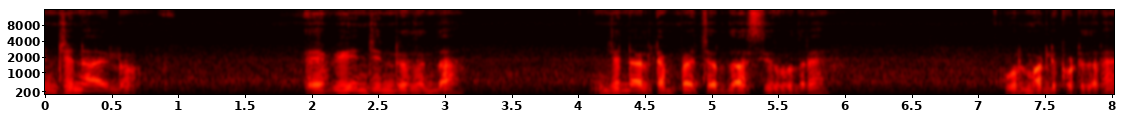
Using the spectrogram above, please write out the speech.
ಇಂಜಿನ್ ಆಯಿಲು ಹೆವಿ ಇಂಜಿನ್ ಇರೋದ್ರಿಂದ ಇಂಜಿನ್ ಆಯಿಲ್ ಟೆಂಪ್ರೇಚರ್ ಜಾಸ್ತಿ ಹೋದರೆ ಕೂಲ್ ಮಾಡಲಿಕ್ಕೆ ಕೊಟ್ಟಿದ್ದಾರೆ.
